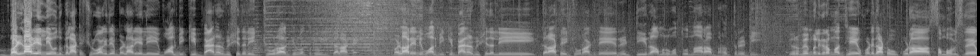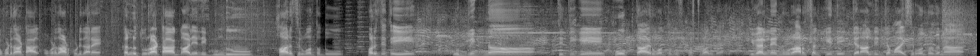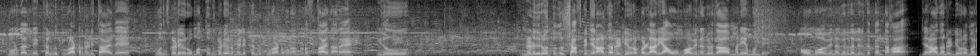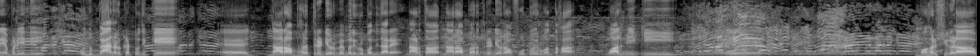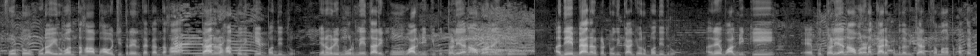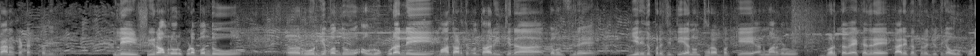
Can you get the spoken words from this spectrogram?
ಬಳ್ಳಾರಿಯಲ್ಲಿ ಒಂದು ಗಲಾಟೆ ಶುರುವಾಗಿದೆ. ಬಳ್ಳಾರಿಯಲ್ಲಿ ವಾಲ್ಮೀಕಿ ಬ್ಯಾನರ್ ವಿಷಯದಲ್ಲಿ ಜೋರಾಗಿರುವಂಥದ್ದು ಈ ಗಲಾಟೆ. ಬಳ್ಳಾರಿಯಲ್ಲಿ ವಾಲ್ಮೀಕಿ ಬ್ಯಾನರ್ ವಿಷಯದಲ್ಲಿ ಗಲಾಟೆ ಜೋರಾಗಿದೆ. ರೆಡ್ಡಿ ರಾಮನು ಮತ್ತು ನಾರಾ ಭರತ್ ರೆಡ್ಡಿ. ಇವರ ಬೆಂಬಲಿಗರ ಮಧ್ಯೆ ಹೊಡೆದಾಟವೂ ಕೂಡ ಸಂಭವಿಸಿದೆ. ಹೊಡೆದಾಟ, ಹೊಡೆದಾಡ್ಕೊಂಡಿದ್ದಾರೆ. ಕಲ್ಲು ತೂರಾಟ, ಗಾಳಿಯಲ್ಲಿ ಗುಂಡು ಹಾರಿಸಿರುವಂಥದ್ದು. ಪರಿಸ್ಥಿತಿ ಉದ್ವಿಗ್ನ ಸ್ಥಿತಿಗೆ ಹೋಗ್ತಾ ಇರುವಂಥದ್ದು ಸ್ಪಷ್ಟವಾಗಿದೆ. ಈಗಾಗಲೇ ನೂರಾರು ಸಂಖ್ಯೆಯಲ್ಲಿ ಜನ ಅಲ್ಲಿ ಜಮಾಯಿಸಿರುವಂಥದ್ದನ್ನು ನೋಡ್ತಾ ಇದ್ವಿ, ಕಲ್ಲು ತೂರಾಟ ನಡೀತಾ ಇದೆ. ಒಂದು ಕಡೆಯವರು ಮತ್ತೊಂದು ಕಡೆಯವರ ಮೇಲೆ ಕಲ್ಲು ತೂರಾಟವನ್ನು ನಡೆಸ್ತಾ ಇದ್ದಾರೆ. ಇದು ನಡೆದಿರುವಂಥದ್ದು ಶಾಸಕ ಜನಾರ್ದನ್ ರೆಡ್ಡಿ ಅವರ ಬಳ್ಳಾರಿ ಆವಂಭಾವಿ ನಗರದ ಮನೆಯ ಮುಂದೆ. ಆವಂಭಾವಿ ನಗರದಲ್ಲಿರ್ತಕ್ಕಂತಹ ಜನಾರ್ದನ್ ರೆಡ್ಡಿ ಅವರ ಮನೆಯ ಬಳಿಯಲ್ಲಿ ಒಂದು ಬ್ಯಾನರ್ ಕಟ್ಟೋದಕ್ಕೆ ನಾರಾ ಭರತ್ ರೆಡ್ಡಿ ಅವರ ಬೆಂಬಲಿಗರು ಬಂದಿದ್ದಾರೆ. ನಾರ್ತಾ, ನಾರಾ ಭರತ್ ರೆಡ್ಡಿ ಅವರ ಫೋಟೋ ಇರುವಂತಹ ವಾಲ್ಮೀಕಿ ಮಹರ್ಷಿಗಳ ಫೋಟೋ ಕೂಡ ಇರುವಂತಹ ಭಾವಚಿತ್ರ ಇರತಕ್ಕಂತಹ ಬ್ಯಾನರ್ ಹಾಕೋದಿಕ್ಕೆ ಬಂದಿದ್ರು. ಜನವರಿ ಮೂರನೇ ತಾರೀಕು ವಾಲ್ಮೀಕಿ ಪುತ್ಥಳಿ ಅನಾವರಣ ಇದ್ದು, ಅದೇ ಬ್ಯಾನರ್ ಕಟ್ಟೋದಕ್ಕಾಗಿ ಅವರು ಬಂದಿದ್ರು. ಅಂದರೆ ವಾಲ್ಮೀಕಿ ಪುತ್ಥಳಿ ಅನಾವರಣ ಕಾರ್ಯಕ್ರಮದ ವಿಚಾರಕ್ಕೆ ಸಂಬಂಧಪಟ್ಟಂತೆ ಬ್ಯಾನರ್ ಕಟ್ಟಕ್ಕೆ ಬಂದಿದ್ರು. ಇಲ್ಲಿ ಶ್ರೀರಾಮುಲವರು ಕೂಡ ಬಂದು ರೋಡ್ಗೆ ಬಂದು, ಅವರೂ ಕೂಡ ಅಲ್ಲಿ ಮಾತಾಡ್ತಿರುವಂತಹ ರೀತಿಯನ್ನು ಗಮನಿಸಿದ್ರೆ ಏನಿದು ಪರಿಸ್ಥಿತಿ ಅನ್ನೋಂಥರ ಬಗ್ಗೆ ಅನುಮಾನಗಳು ಬರ್ತವೆ. ಯಾಕಂದರೆ ಕಾರ್ಯಕರ್ತರ ಜೊತೆಗೆ ಅವರು ಕೂಡ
